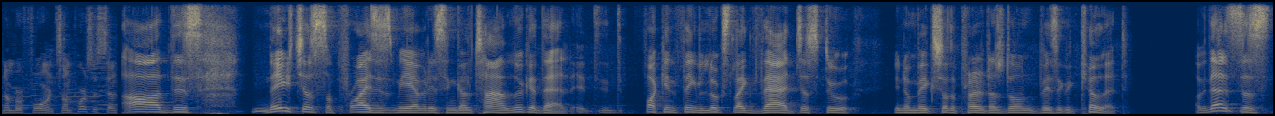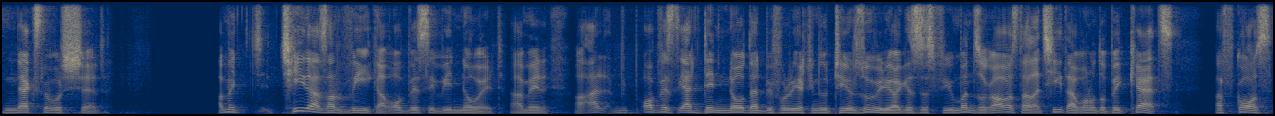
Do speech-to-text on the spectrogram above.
Number 4, in some parts of Central Ah, this nature surprises me every single time. Look at that. It, it fucking thing looks like that just to, you know, make sure the predators don't basically kill it. I mean, that is just next level shit. I mean, ch- cheetahs are weak. uh, Obviously, we know it. I mean, I, obviously, I didn't know that before reacting to the Tier Zoo video. I guess just a few months ago, I was like, cheetah, one of the big cats. Of course,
